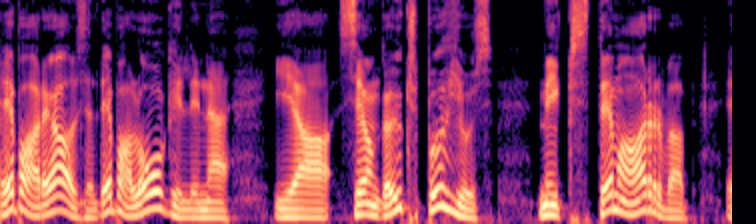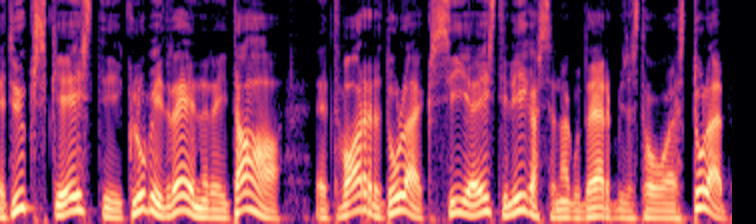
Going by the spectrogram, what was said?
ebareaalselt ebaloogiline ja see on ka üks põhjus, miks tema arvab, et ükski Eesti klubitreener ei taha, et Varr tuleks siia Eesti liigasse, nagu ta järgmisest hooajast tuleb,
